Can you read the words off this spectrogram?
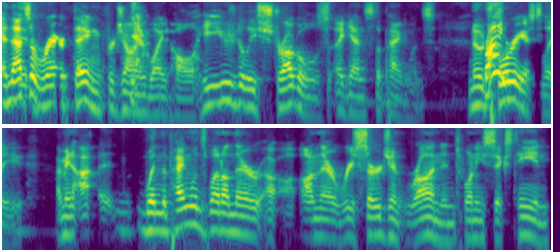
And that's it, a rare thing for Johnny yeah. Whitehall. He usually struggles against the Penguins, notoriously. Right. I mean, I, when the Penguins went on their uh, on their resurgent run in 2016,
